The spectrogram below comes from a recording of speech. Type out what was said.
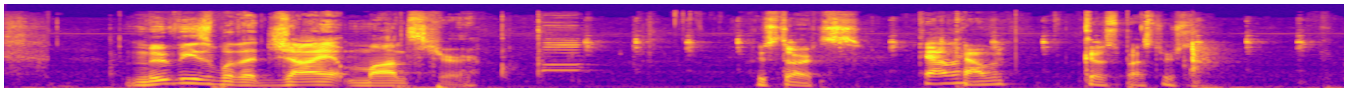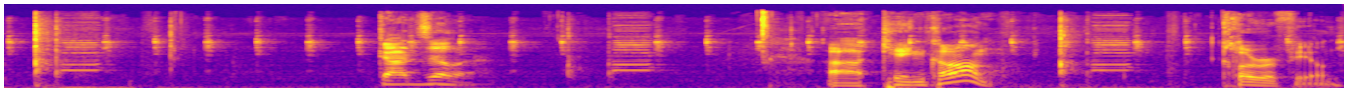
Movies with a giant monster. Who starts? Calvin. Calvin. Ghostbusters. Godzilla. Uh, King Kong. Cloverfield.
